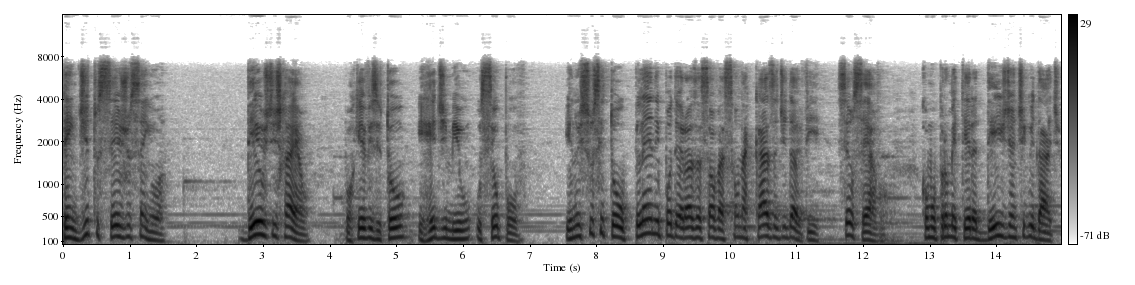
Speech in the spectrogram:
Bendito seja o Senhor, Deus de Israel, porque visitou e redimiu o seu povo, e nos suscitou plena e poderosa salvação na casa de Davi, seu servo, como prometera desde a antiguidade,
